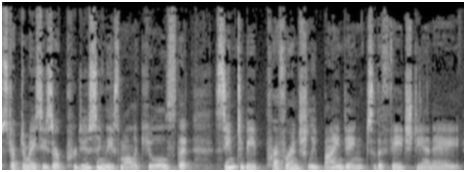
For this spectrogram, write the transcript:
Streptomyces are producing these molecules that seem to be preferentially binding to the phage DNA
